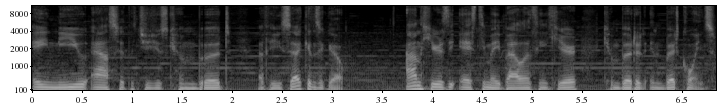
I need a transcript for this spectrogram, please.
a new asset that you just convert a few seconds ago. And here's the estimate balancing here converted in bitcoins.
